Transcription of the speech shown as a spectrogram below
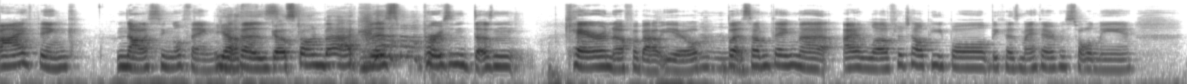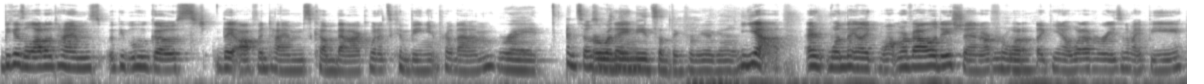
I think not a single thing Yeah. because ghost on back. this person doesn't care enough about you. Mm-hmm. But something that I love to tell people because my therapist told me because a lot of the times with people who ghost, they oftentimes come back when it's convenient for them. right. And so Or when they need something from you again. yeah, and when they like want more validation or for Mm-hmm. what like you know whatever reason it might be,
